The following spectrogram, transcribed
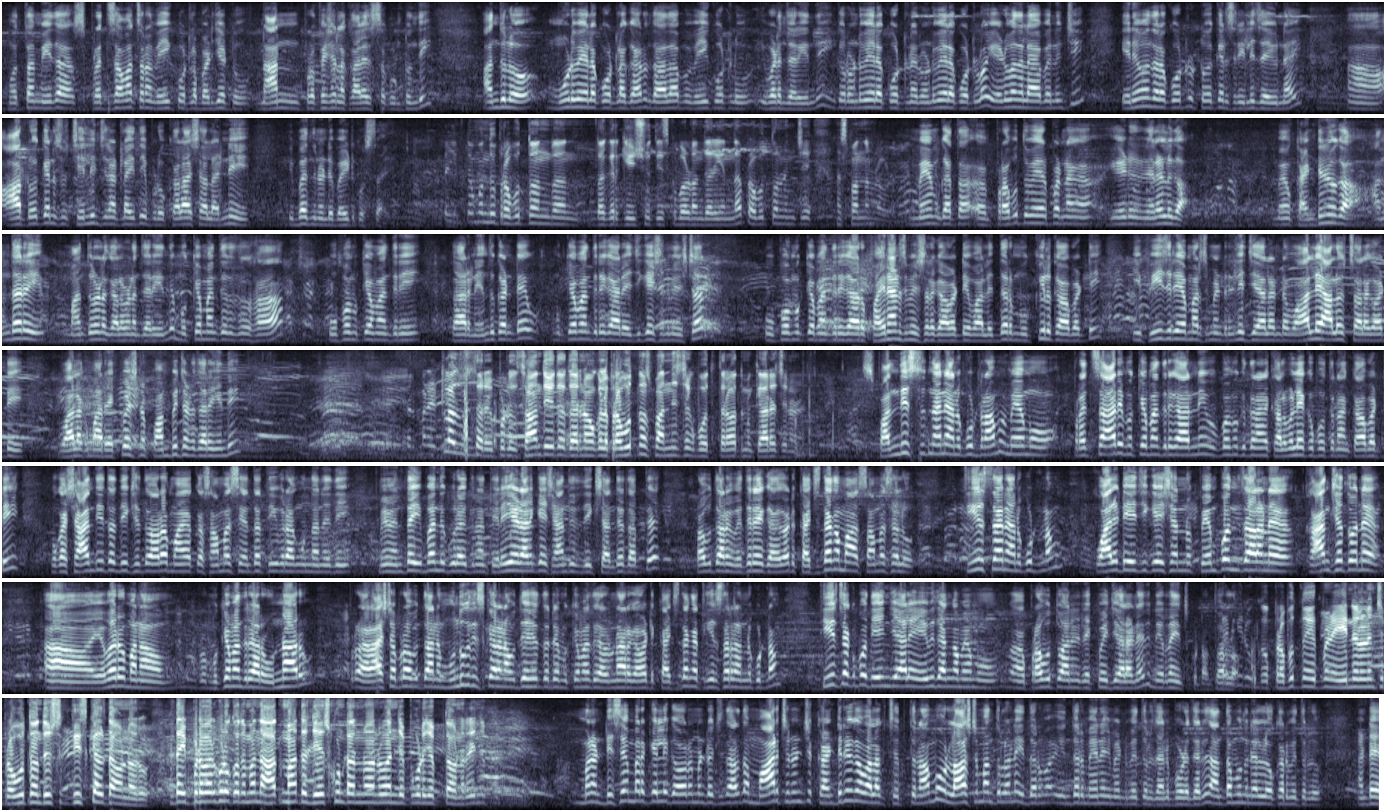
మొత్తం మీద ప్రతి సంవత్సరం వెయ్యి కోట్ల బడ్జెట్ నాన్ ప్రొఫెషనల్ కాలేజెస్కి ఉంటుంది. అందులో మూడు వేల కోట్లకు గాను దాదాపు వెయ్యి కోట్లు ఇవ్వడం జరిగింది. ఇంకా రెండు వేల కోట్లు ఉన్నాయి. రెండు వేల కోట్లలో ఏడు వందల యాభై నుంచి ఎనిమిది వందల కోట్లు టోకెన్స్ రిలీజ్ అయి ఉన్నాయి. ఆ, టోకెన్స్ చెల్లించినట్లయితే ఇప్పుడు కళాశాల అన్నీ ఇబ్బంది నుండి బయటకు వస్తాయి. ఇంతకుముందు ప్రభుత్వం దగ్గరికి ఇష్యూ తీసుకుపోవడం జరిగిందా? ప్రభుత్వం నుంచి స్పందన మేము గత ప్రభుత్వం ఏర్పడిన ఏడు నెలలుగా మేము కంటిన్యూగా అందరి మంత్రులను కలవడం జరిగింది. ముఖ్యమంత్రితో సహా ఉప ముఖ్యమంత్రి గారిని. ఎందుకంటే ముఖ్యమంత్రి గారు ఎడ్యుకేషన్ మినిస్టర్ ఉప ముఖ్యమంత్రి గారు ఫైనాన్స్ మినిస్టర్ కాబట్టి వాళ్ళిద్దరు ముఖ్యులు కాబట్టి ఈ ఫీజు రియంబర్స్మెంట్ రిలీజ్ చేయాలంటే వాళ్ళే ఆలోచించాలి కాబట్టి వాళ్ళకు మా రిక్వెస్ట్ను పంపించడం జరిగింది. మరి ఎట్లా చూస్తారు? ఇప్పుడు శాంతియుత ధర్నా ఒకవేళ ప్రభుత్వం స్పందించకపోతే తర్వాత మీకు కార్యాచరణ స్పందిస్తుందని అనుకుంటున్నాము. మేము ప్రతిసారి ముఖ్యమంత్రి గారిని ఉప ముఖ్యమంత్రి కలవలేకపోతున్నాం కాబట్టి ఒక శాంతియుత దీక్ష ద్వారా మా యొక్క సమస్య ఎంత తీవ్రంగా ఉందనేది మేము ఎంత ఇబ్బంది గురవుతున్నాం తెలియడానికే శాంతియుత దీక్ష అంతే తప్పితే ప్రభుత్వానికి వ్యతిరేక కాబట్టి ఖచ్చితంగా మా సమస్యలు తీరుస్తాయని అనుకుంటున్నాం. క్వాలిటీ ఎడ్యుకేషన్ను పెంపొందించాలనే కాంక్షతోనే ఎవరు మన ముఖ్యమంత్రి గారు ఉన్నారు. రాష్ట్ర ప్రభుత్వాన్ని ముందుకు తీసుకెళ్ళనే ఉద్దేశంతో ముఖ్యమంత్రి గారు ఉన్నారు కాబట్టి ఖచ్చితంగా తీర్చారని అనుకుంటున్నాం. తీర్చకపోతే ఏం చేయాలి? ఏ విధంగా మేము ప్రభుత్వాన్ని రిక్వెస్ట్ చేయాలనేది నిర్ణయించుకుంటాం త్వరలో. ప్రభుత్వం ఏర్పడిన ఏ నెలల నుంచి ప్రభుత్వం దృష్టికి తీసుకెళ్తా ఉన్నారు? అంటే ఇప్పటి వరకు కూడా కొంతమంది ఆత్మహత్యలు చేసుకుంటున్నారు అని చెప్పి కూడా చెప్తా ఉన్నారు. ఏం మనం డిసెంబర్కి వెళ్ళి గవర్నమెంట్ వచ్చిన తర్వాత మార్చి నుంచి కంటిన్యూగా వాళ్ళకి చెప్తున్నాము. లాస్ట్ మంత్లోనే ఇద్దరు ఇద్దరు మేనేజ్మెంట్ మిత్రులు చనిపోవడం జరిగింది. అంతకుముందు నెలలో ఒకరు మిత్రుడు అంటే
